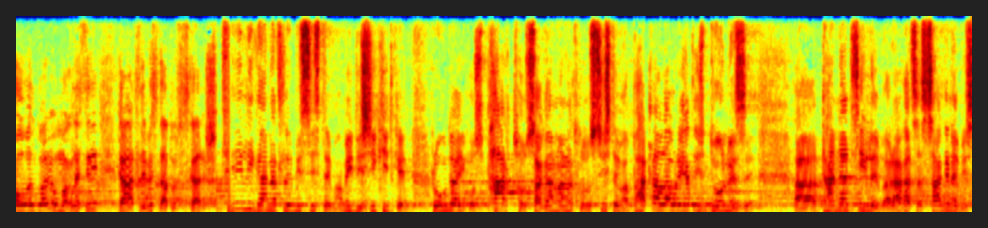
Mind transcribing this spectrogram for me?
ყოველგვარი უმაღლესი განათლების სტატუსის გარეშე. მთელი განათლების სისტემა მიდის იქითკენ, რომ უნდა იყოს ფართო საგანმანათლებლო სისტემა ბაკალავრიატის დონეზე. ა დანაწილება რაღაცა საგნების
